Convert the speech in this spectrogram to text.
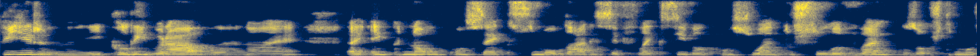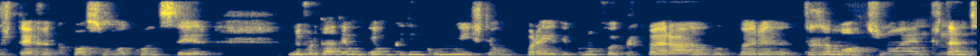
firme, equilibrada, não é? Em, em, que não consegue se moldar e ser flexível consoante os solavancos ou os tremores de terra que possam acontecer. Na verdade, é um, é um bocadinho como isto: é um prédio que não foi preparado para terremotos, não é? Uhum. Portanto,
